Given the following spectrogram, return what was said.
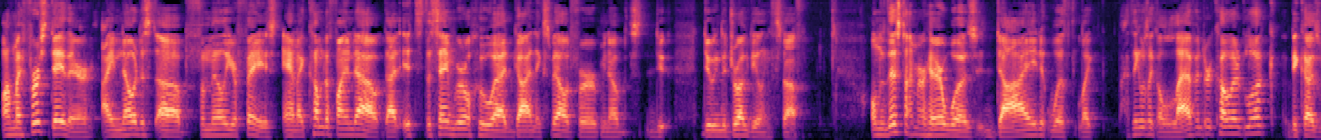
on my first day there, I noticed a familiar face, and I come to find out that it's the same girl who had gotten expelled for, you know, do, doing the drug dealing stuff. Only this time her hair was dyed with, like, I think it was like a lavender colored look, because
